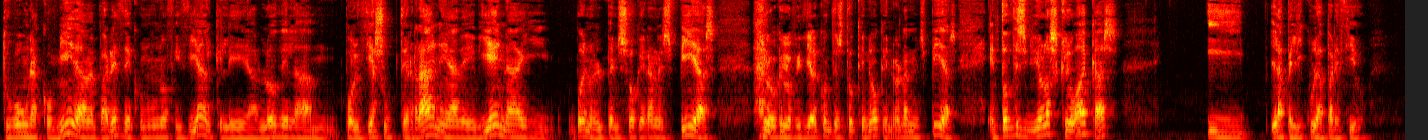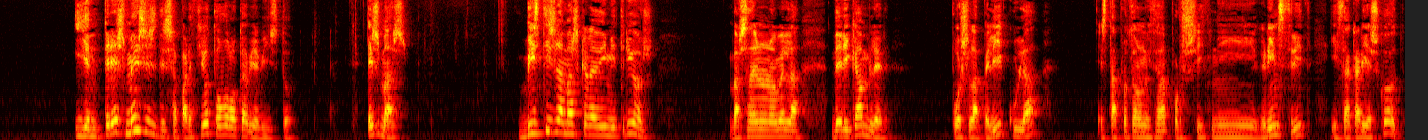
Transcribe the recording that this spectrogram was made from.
Tuvo una comida, me parece, con un oficial que le habló de la policía subterránea de Viena y, bueno, él pensó que eran espías, a lo que el oficial contestó que no, que no eran espías. Entonces vio las cloacas y la película apareció. Y en tres meses desapareció todo lo que había visto. Es más, ¿visteis la máscara de Dimitrios? basada en una novela de Eric Ambler? Pues la película está protagonizada por Sidney Greenstreet y Zachary Scott.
